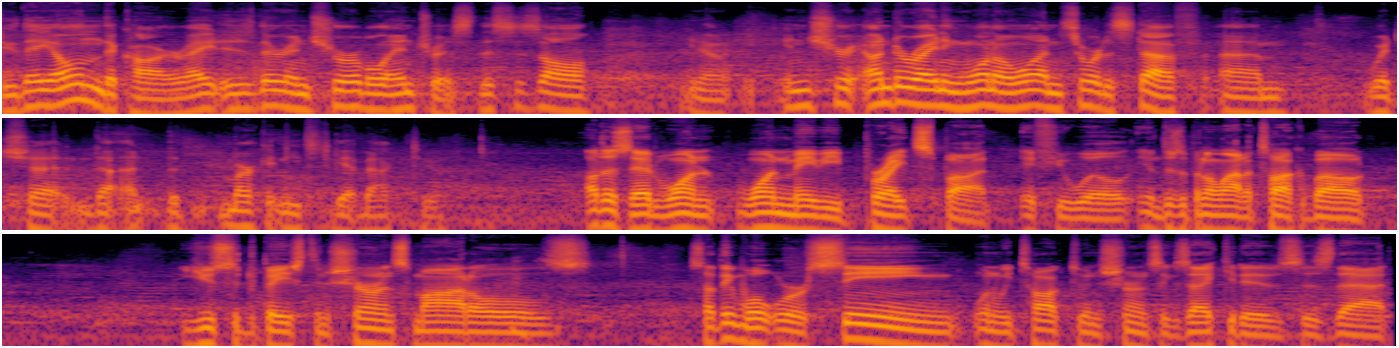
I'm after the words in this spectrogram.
Do they own the car, right? Is there insurable interest? This is all, you know, insur- underwriting 101 sort of stuff, um, which uh, the, the market needs to get back to. I'll just add one one maybe bright spot, if you will. You know, there's been a lot of talk about usage-based insurance models, so I think what we're seeing when we talk to insurance executives is that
